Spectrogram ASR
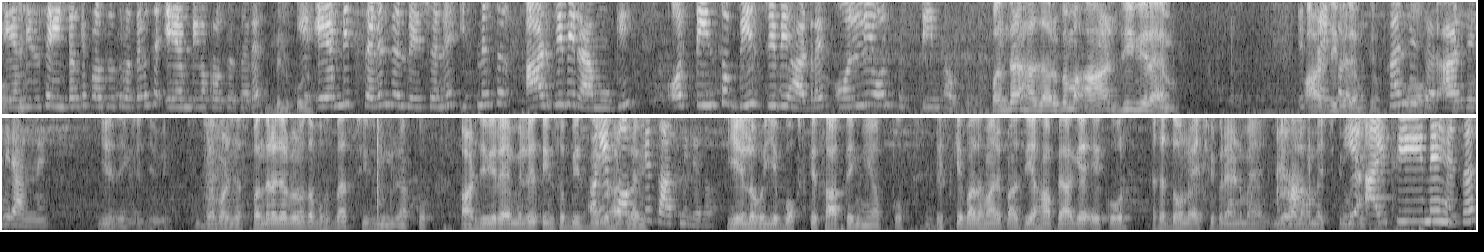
ए एम डी जैसे इंटेल के प्रोसेसर होते हैं वैसे AMD का प्रोसेसर है। बिल्कुल। एम डी सेवन जनरेशन है। इसमें सर आठ जी बी रैम होगी और तीन सौ बीस G B hard drive only on fifteen thousand पंद्रह हज़ार रुपये में आठ जी। बी रैम आठ जीबी रैम हाँ। जी सर आठ जीबी जी बी रैम में। ये देख लीजिए भाई। ज़बरदस्त। पंद्रह हज़ार रुपये में तो बहुत बेस्ट चीज़ मिल रही है आपको। आठ जी बी रैम मिल रही है तीन सौ बीस जी बी हार्ड ड्राइव मिलेगा। ये लो भाई ये बॉक्स के साथ देंगे आपको। इसके बाद हमारे पास यहाँ पे आ गया एक और अच्छा दोनों एचपी ब्रांड में है। ये वाला हम एच में हाँ, ये आई थ्री में है सर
